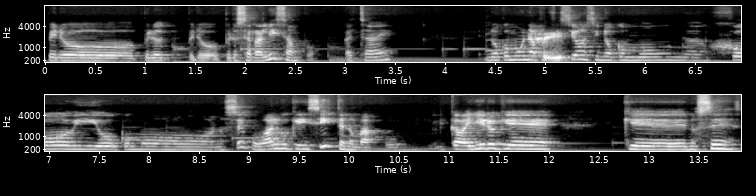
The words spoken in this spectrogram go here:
pero, pero, pero, pero se realizan, ¿cachai? No como una profesión, sino como un hobby o como, no sé, pues algo que hiciste nomás caballero que, no sé,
